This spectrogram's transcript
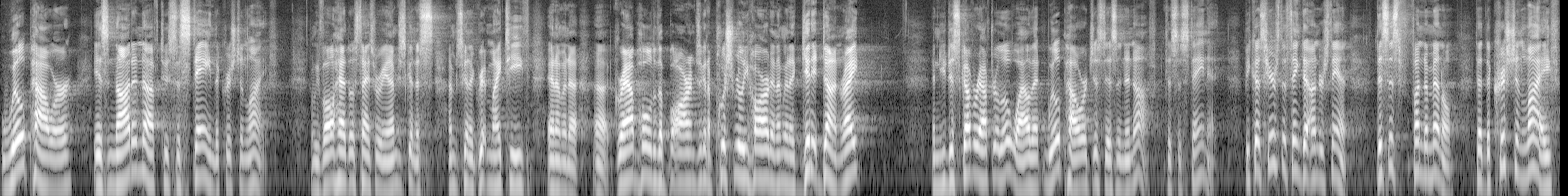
Willpower is not enough to sustain the Christian life. And we've all had those times where I'm just gonna, I'm just gonna grip my teeth and I'm gonna uh, grab hold of the bar. I'm just gonna push really hard and I'm gonna get it done, right? And you discover after a little while that willpower just isn't enough to sustain it. Because here's the thing to understand this is fundamental that the Christian life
